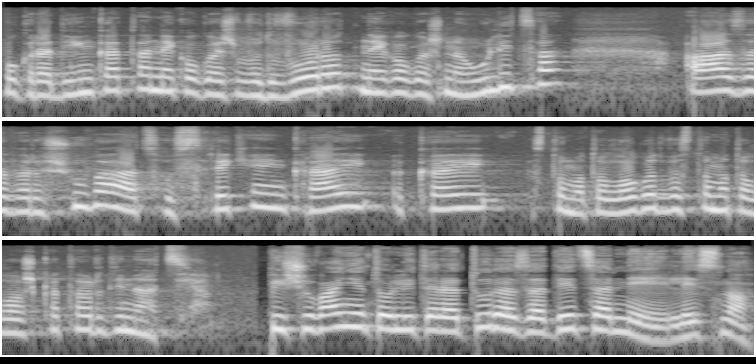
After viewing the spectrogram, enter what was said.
во градинката, некогаш во дворот, некогаш на улица, а завршуваат со среќен крај кај стоматологот во стоматолошката ординација. Пишувањето литература за деца не е лесно,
